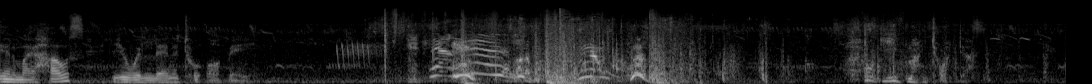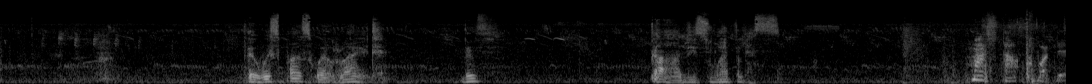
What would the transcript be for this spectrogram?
In my house, you will learn to obey. No! No! Forgive my daughter. The whispers were right. This girl is worthless. Master over there.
